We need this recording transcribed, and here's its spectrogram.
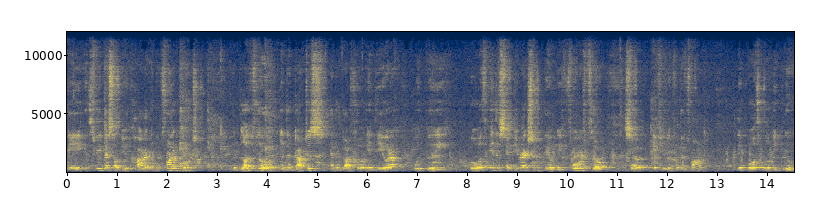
a three vessel view color in the front approach, the blood flow in the ductus and the blood flow in the aorta would be both in the same direction. They will be forward flow, so if you look from the front, they both will be blue.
